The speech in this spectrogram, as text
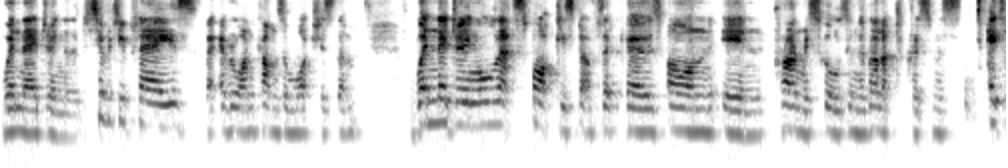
when they're doing the nativity plays, where everyone comes and watches them, when they're doing all that sparkly stuff that goes on in primary schools in the run up to Christmas, it's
